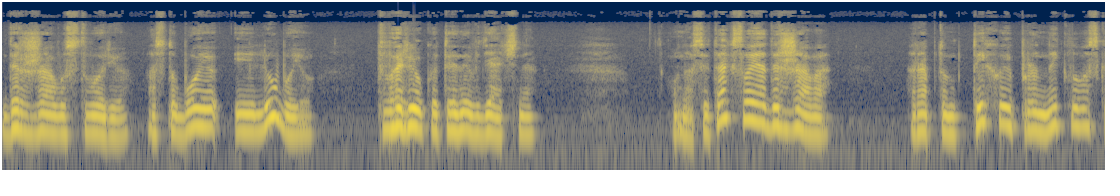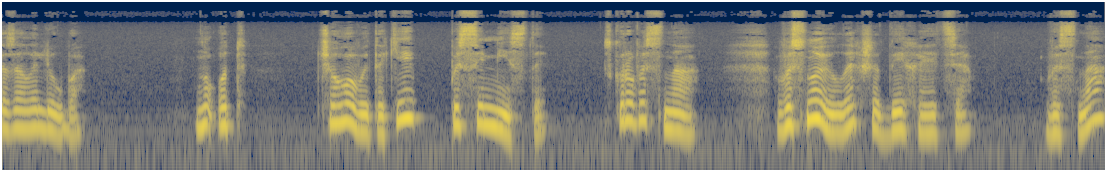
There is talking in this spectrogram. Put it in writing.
державу створюю, а з тобою і любою, тварюко ти невдячна. У нас і так своя держава, раптом тихо і проникливо сказала Люба. Ну, от чого ви такі песимісти? Скоро весна. Весною легше дихається. Весна,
